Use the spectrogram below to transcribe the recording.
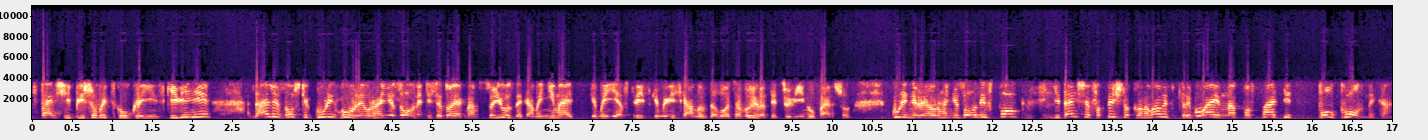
в першій більшовицько-українській війні. Далі таки курінь був реорганізований після того, як нам з союзниками німецькими і австрійськими військами вдалося виграти цю війну першу. Курінь реорганізований в полк, і далі фактично Коновалець перебуває на посаді полковника.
